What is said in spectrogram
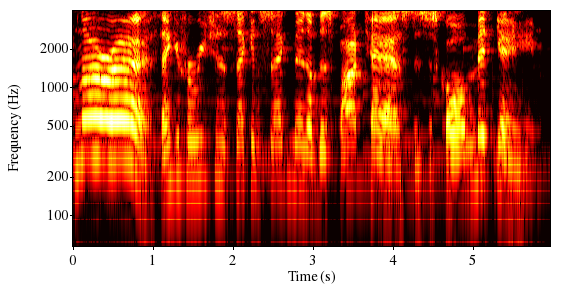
All right. Thank you for reaching the second segment of this podcast. This is called Mid Game.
